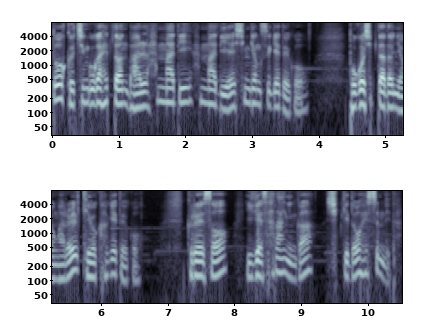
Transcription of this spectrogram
또 그 친구가 했던 말 한마디 한마디에 신경 쓰게 되고 보고 싶다던 영화를 기억하게 되고 그래서 이게 사랑인가 싶기도 했습니다.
